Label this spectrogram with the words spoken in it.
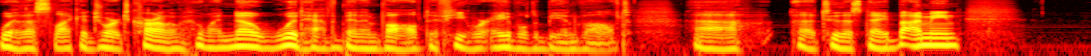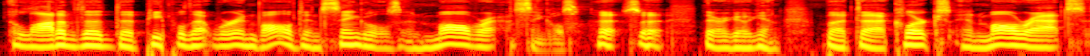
with us, like a George Carlin, who I know would have been involved if he were able to be involved uh, uh, to this day. But I mean, a lot of the the people that were involved in singles and mall rat singles so there I go again but uh, clerks and mall rats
